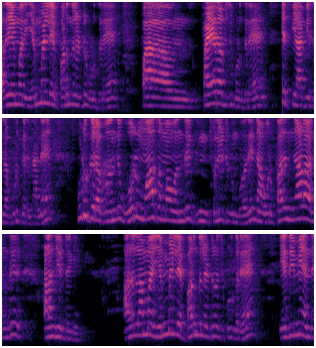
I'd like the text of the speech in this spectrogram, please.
அதே மாதிரி எம்எல்ஏ பருந்து லெட்டர் கொடுக்குறேன். ஃபயர் ஆஃபீஸுக்கு கொடுக்குறேன். டிஎஸ்பி ஆஃபீஸில் கொடுக்குறேன் நான். கொடுக்குறப்ப வந்து ஒரு மாதமாக வந்து சொல்லிட்டு இருக்கும்போது நான் ஒரு பதினஞ்சு நாளாக வந்து அலைஞ்சிக்கிட்டு இருக்கேன் அது இல்லாமல் எம்எல்ஏ பருந்து லெட்டர் வச்சு கொடுக்குறேன். எதுவுமே அந்த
